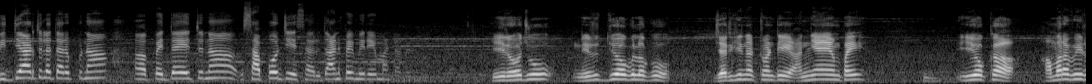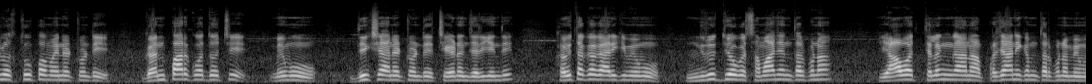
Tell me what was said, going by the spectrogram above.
విద్యార్థుల తరపున పెద్ద ఎత్తున సపోర్ట్ చేశారు. దానిపై మీరేమంటారు? ఈరోజు నిరుద్యోగులకు జరిగినటువంటి అన్యాయంపై ఈ యొక్క అమరవీరుల స్థూపమైనటువంటి గన్ పార్క్ వద్ద వచ్చి మేము దీక్ష అనేటువంటి చేయడం జరిగింది. కవితక్క గారికి మేము నిరుద్యోగ సమాజం తరపున యావత్ తెలంగాణ ప్రజానికం తరపున మేము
